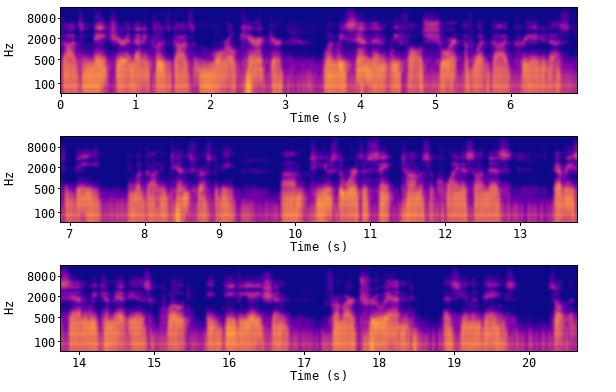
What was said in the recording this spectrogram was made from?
God's nature, and that includes God's moral character. When we sin, then, we fall short of what God created us to be and what God intends for us to be. Um, to use the words of St. Thomas Aquinas on this, every sin we commit is, quote, a deviation from our true end as human beings. So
